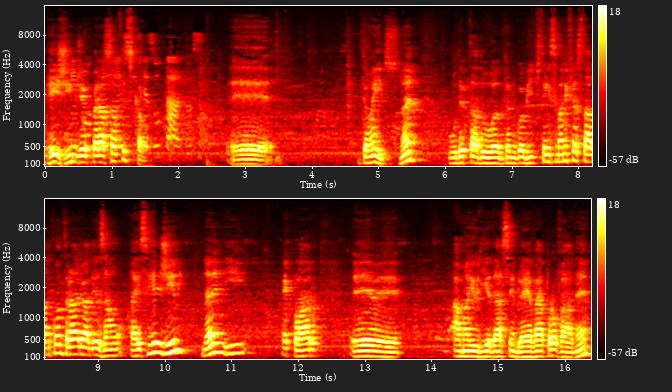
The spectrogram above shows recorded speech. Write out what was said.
regime de recuperação fiscal. É, então é isso, né? O deputado Antônio Gomit tem se manifestado contrário à adesão a esse regime, né? E é claro, é, a maioria da Assembleia vai aprovar, né?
